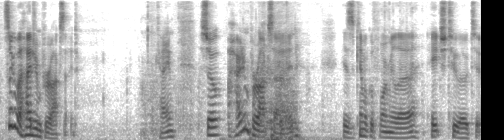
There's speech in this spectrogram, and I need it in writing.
Let's talk about hydrogen peroxide. Okay, so hydrogen peroxide is chemical formula H2O2.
